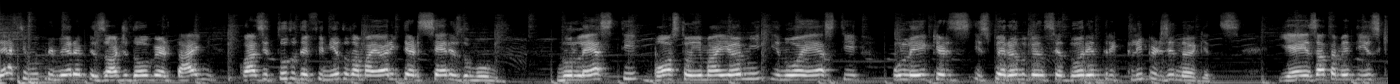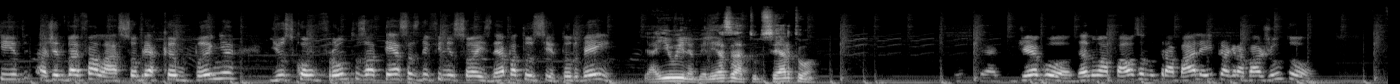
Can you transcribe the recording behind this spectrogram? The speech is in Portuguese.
11 episódio do Overtime, quase tudo definido na maior interséries do mundo. No leste, Boston e Miami, e no oeste, o Lakers esperando o vencedor entre Clippers e Nuggets. E é exatamente isso que a gente vai falar, sobre a campanha e os confrontos até essas definições, né, Patucci? Tudo bem? E aí, William, beleza? Tudo certo? Tudo certo. Diego, dando uma pausa no trabalho aí para gravar junto?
